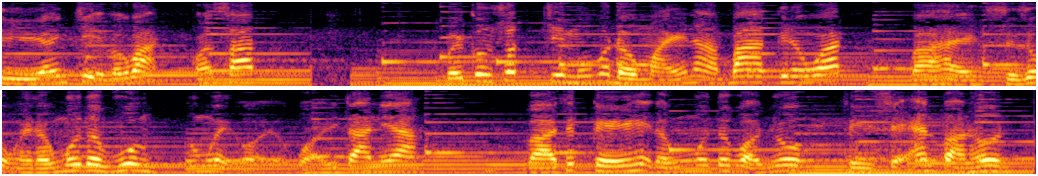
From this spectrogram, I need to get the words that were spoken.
thì anh chị và các bạn quan sát. Với công suất trên mỗi một đầu máy là 3 kW và sử dụng hệ thống motor vuông công nghệ của, của Italia và thiết kế hệ thống motor vỏ nhôm thì sẽ an toàn hơn.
